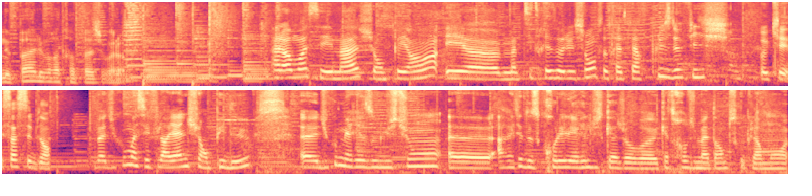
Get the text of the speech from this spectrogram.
ne pas aller au rattrapage, voilà. Alors moi c'est Emma, je suis en P1 et euh, ma petite résolution ce serait de faire plus de fiches. Ok, ça c'est bien. Bah, du coup, moi, c'est Floriane, je suis en P2. Euh, du coup, mes résolutions, euh, arrêter de scroller les reels jusqu'à genre 4h du matin, parce que clairement,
